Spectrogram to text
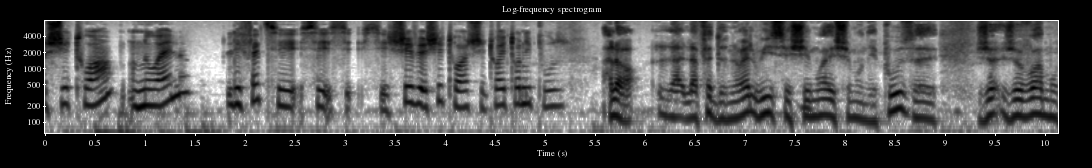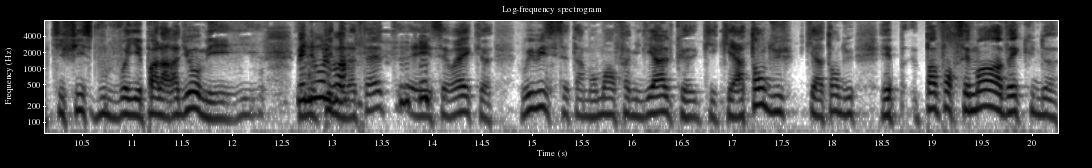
Chez toi, Noël, les fêtes, c'est- c'est chez, chez toi, chez toi et ton épouse. Alors, la, la fête de Noël, oui, c'est chez moi et chez mon épouse. Euh, Je, je vois mon petit-fils, vous le voyez pas à la radio, mais il, Mais il nous, on le voit. de la tête. Et c'est vrai que, oui, oui, c'est un moment familial que, qui, qui est attendu, qui est attendu, et pas forcément avec une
